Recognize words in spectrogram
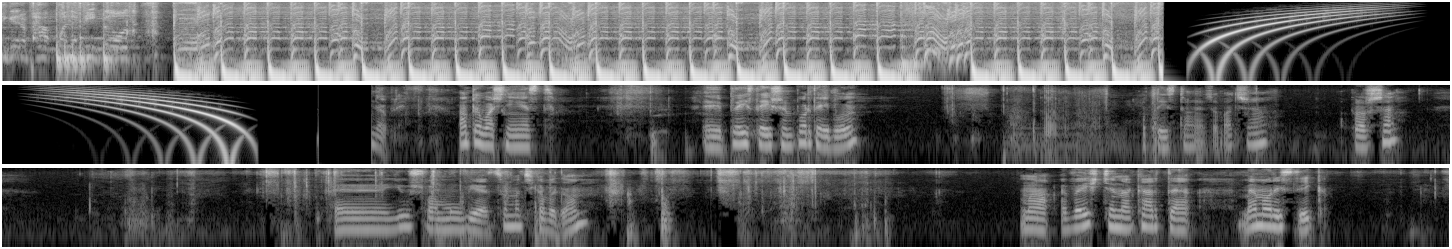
me get. Oto właśnie jest y, PlayStation Portable. Od tej strony zobaczę. Proszę. Y, już wam mówię, co ma ciekawego. Ma wejście na kartę Memory Stick,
